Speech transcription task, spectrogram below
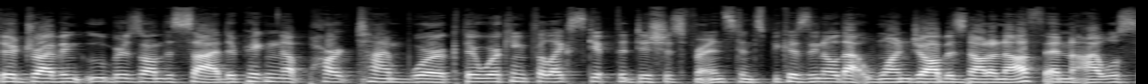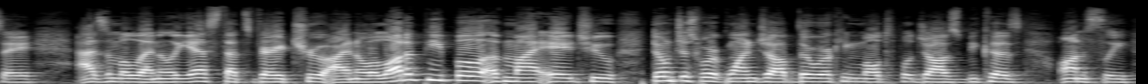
they're driving Ubers on the side. They're picking up part-time work. They're working for like Skip the Dishes, for instance, because they know that one job is not enough. And I will say, as a millennial, yes, that's very true. I know a lot of people of my age who don't just work one job, they're working multiple jobs because honestly,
